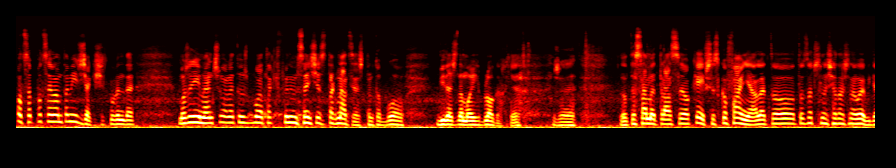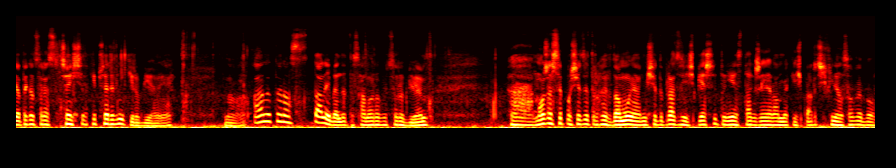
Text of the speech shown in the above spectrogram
po co, po co ja mam tam jeździć? Jak się tylko będę, może nie męczył, ale to już była tak w pewnym sensie stagnacja. Zresztą to było widać na moich blogach, nie? Że no te same trasy, ok, wszystko fajnie, ale to, to zaczyna siadać na łeb i dlatego coraz częściej takie przerywniki robiłem, nie? No, ale teraz dalej będę to samo robił, co robiłem. Może sobie posiedzę trochę w domu, ja mi się do pracy nie śpieszy, to nie jest tak, że ja mam jakieś parcie finansowe, bo,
